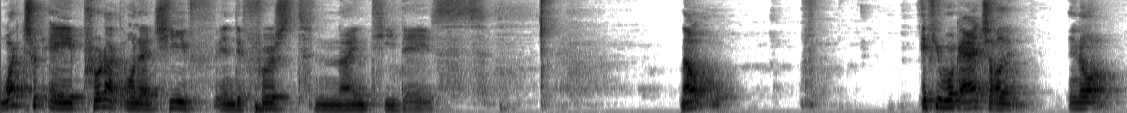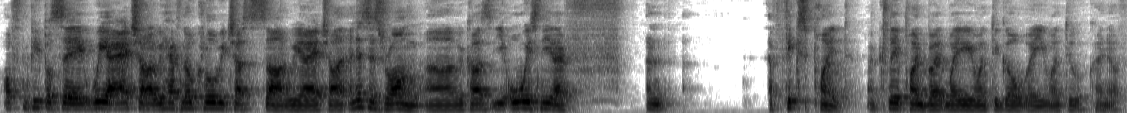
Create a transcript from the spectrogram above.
what should a product owner achieve in the first 90 days? Now, if you work agile, you know, often people say we are agile, we have no clue, we just start, we are agile. And this is wrong uh, because you always need a, an, a fixed point, a clear point where, where you want to go, where you want to kind of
